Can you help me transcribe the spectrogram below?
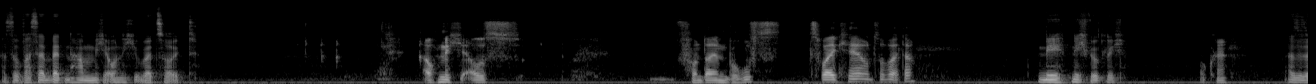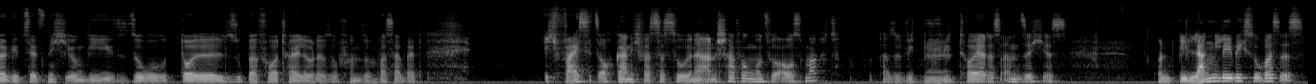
Also Wasserbetten haben mich auch nicht überzeugt. Auch nicht aus von deinem Berufszweig her und so weiter? Nee, nicht wirklich. Okay. Also da gibt es jetzt nicht irgendwie so doll super Vorteile oder so von so einem Wasserbett. Ich weiß jetzt auch gar nicht, was das so in der Anschaffung und so ausmacht. Also wie, Mhm. wie teuer das an sich ist. Und wie langlebig sowas ist.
